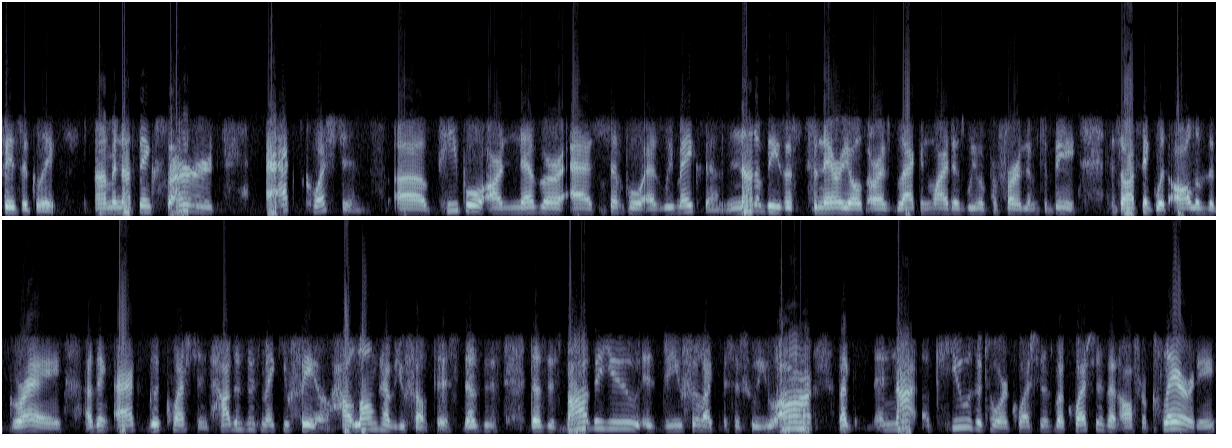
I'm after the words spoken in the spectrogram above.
physically. Um, and I think third, ask questions uh, people are never as simple as we make them. None of these scenarios are as black and white as we would prefer them to be. And so I think with all of the gray, I think ask good questions. How does this make you feel? How long have you felt this? Does this does this bother you? Is, do you feel like this is who you are? Like, and not accusatory questions, but questions that offer clarity,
